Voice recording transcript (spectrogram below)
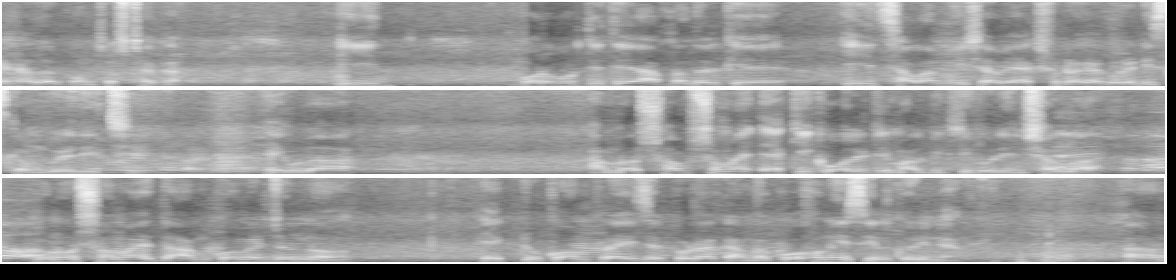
এক হাজার পঞ্চাশ টাকা। ঈদ পরবর্তীতে আপনাদেরকে ঈদ সালামি হিসাবে একশো টাকা করে ডিসকাউন্ট করে দিচ্ছি। এগুলা আমরা সব সময় একই কোয়ালিটির মাল বিক্রি করি ইনশাল্লাহ কোনো সময় দাম কমের জন্য একটু কম প্রাইসের প্রোডাক্ট আমরা কখনোই সেল করি না। কারণ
